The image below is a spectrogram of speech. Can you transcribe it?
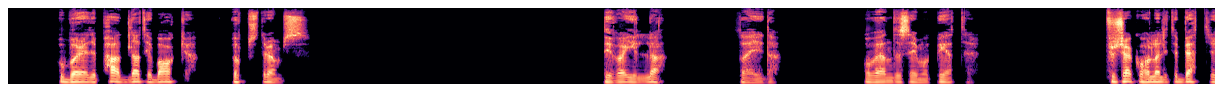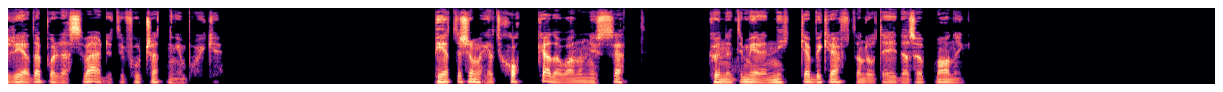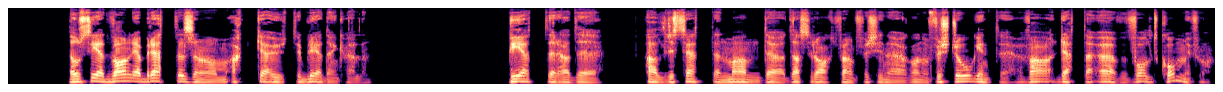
och började paddla tillbaka, uppströms. Det var illa, sa Ida och vände sig mot Peter. Försök att hålla lite bättre reda på det där svärdet i fortsättningen, pojke. Peter som var helt chockad av vad han nyss sett kunde inte mer än nicka bekräftande åt Eidas uppmaning. De sedvanliga berättelserna om Akka uteblev den kvällen. Peter hade aldrig sett en man dödas rakt framför sina ögon och förstod inte var detta övervåld kom ifrån.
